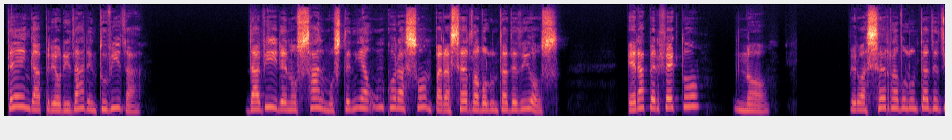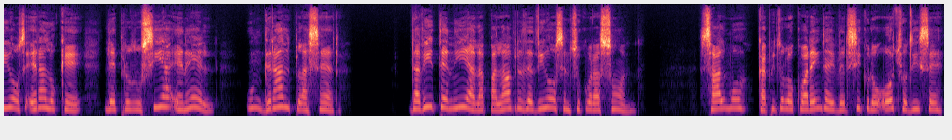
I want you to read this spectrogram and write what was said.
tenga prioridad en tu vida. David en los Salmos tenía un corazón para hacer la voluntad de Dios. ¿Era perfecto? No. Pero hacer la voluntad de Dios era lo que le producía en él un gran placer. David tenía la palabra de Dios en su corazón. Salmo capítulo 40 y versículo 8 dice,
